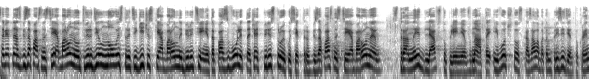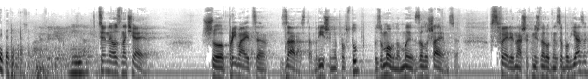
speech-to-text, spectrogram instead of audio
Совет нацбезопасности и обороны утвердил новый стратегический оборонный бюллетень. Это позволит начать перестройку секторов безопасности и обороны страны для вступления в НАТО. И вот что сказал об этом президент Украины Петр Порошенко. Це не означає, що приймається зараз там рішення про вступ. Безумовно, ми залишаємося в сфері наших міжнародних зобов'язань,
